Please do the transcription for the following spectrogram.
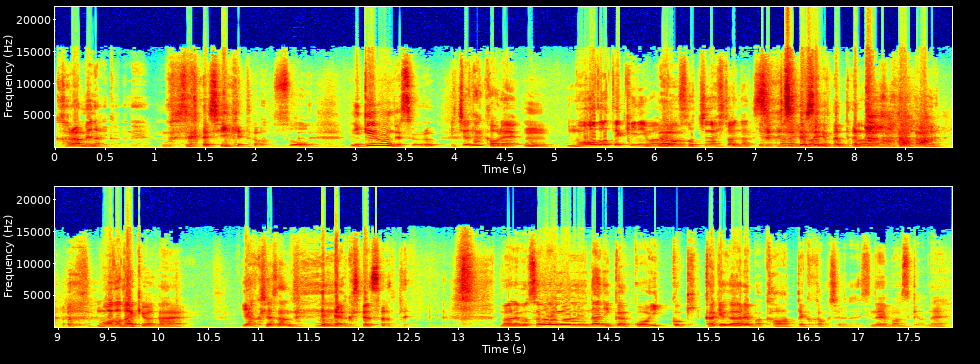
絡めないからね。難しいけど。そう。いけるんです？一応なんか俺、うん。モード的にはもううんそっちの人になってるからそっちの人になったうん。モードだけはね、はい。役者さんで、うん。役者さんで。まあでもそういう何かこう一個きっかけがあれば変わっていくかもしれないですねバスケはね、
